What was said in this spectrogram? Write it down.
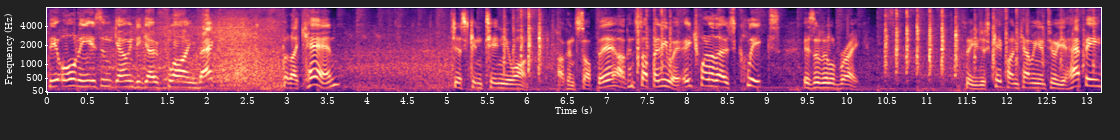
the awning isn't going to go flying back, but I can just continue on. I can stop there, I can stop anywhere. Each one of those clicks is a little break. So you just keep on coming until you're happy.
